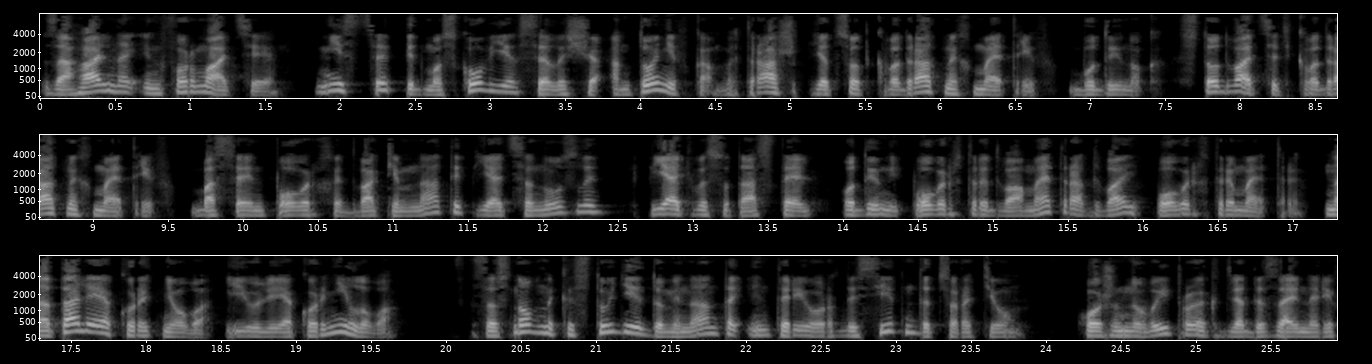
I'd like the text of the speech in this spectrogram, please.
Загальна інформація. Місце Підмосков'я, селище Антонівка, метраж 500 квадратних метрів, будинок 120 квадратних метрів, басейн поверхи 2 кімнати, 5 санузли, 5 висота стель, 1 поверх 3,2 метра, 2 поверх 3 метри. Наталія Коритньова і Юлія Корнілова, засновники студії Домінанта Інтеріор Десін Децоратіум. Кожен новий проект для дизайнерів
